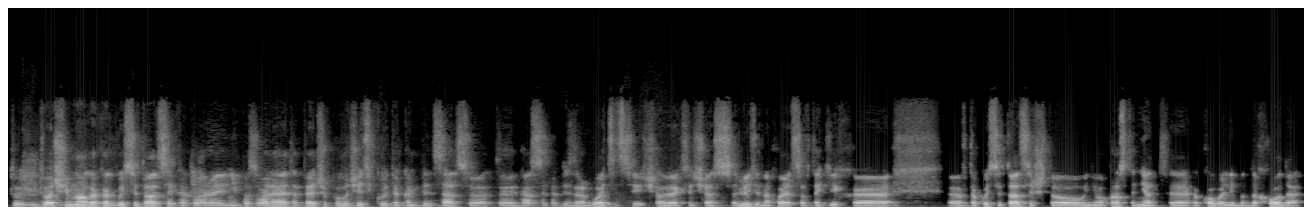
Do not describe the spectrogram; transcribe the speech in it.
Тут, тут очень много как бы ситуаций, которые не позволяют, опять же, получить какую-то компенсацию от э, кассы по безработице, и человек сейчас, люди находятся в таких, э, э, в такой ситуации, что у него просто нет какого-либо дохода,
